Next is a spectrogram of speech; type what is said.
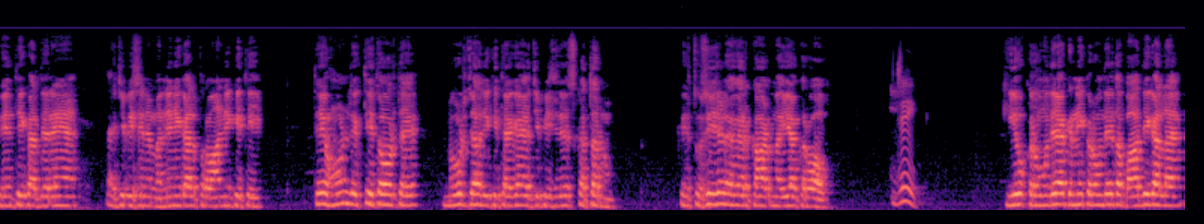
ਬੇਨਤੀ ਕਰਦੇ ਰਹੇ ਹੈ। ਐਸਜੀਪੀਸੀ ਨੇ ਮੰਨੀ ਨਹੀਂ ਗੱਲ ਪ੍ਰਵਾਨ ਨਹੀਂ ਕੀਤੀ। ਤੇ ਹੁਣ ਲਿਖਤੀ ਤੌਰ ਤੇ ਨੋਟ ਜਾਰੀ ਕੀਤਾ ਗਿਆ ਐਸਜੀਪੀਸੀ ਦੇ ਸਕੱਤਰ ਨੂੰ ਕਿ ਤੁਸੀਂ ਜਿਹੜਾ ਰਿਕਾਰਡ ਮੁਹੱਈਆ ਕਰਵਾਓ। ਜੀ। ਕੀ ਉਹ ਕਰਾਉਂਦੇ ਆ ਕਿ ਨਹੀਂ ਕਰਾਉਂਦੇ ਤਾਂ ਬਾਅਦ ਦੀ ਗੱਲ ਹੈ।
